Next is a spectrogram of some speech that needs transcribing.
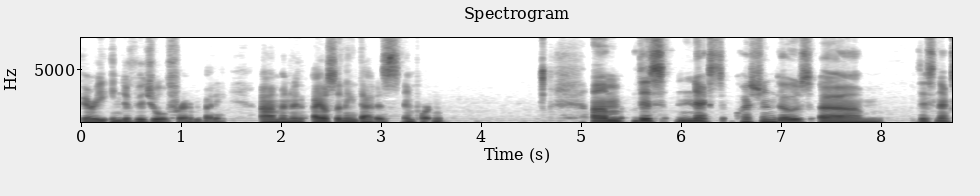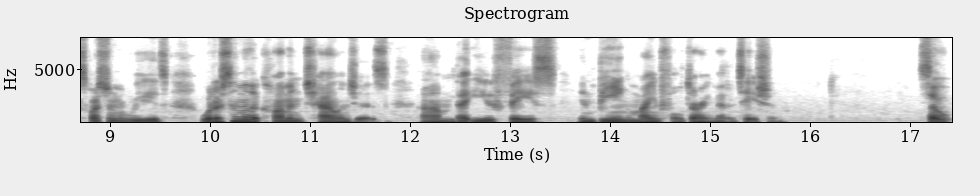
very individual for everybody. Um, and i also think that is important. Um, this next question goes um, this next question reads what are some of the common challenges um, that you face in being mindful during meditation. So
